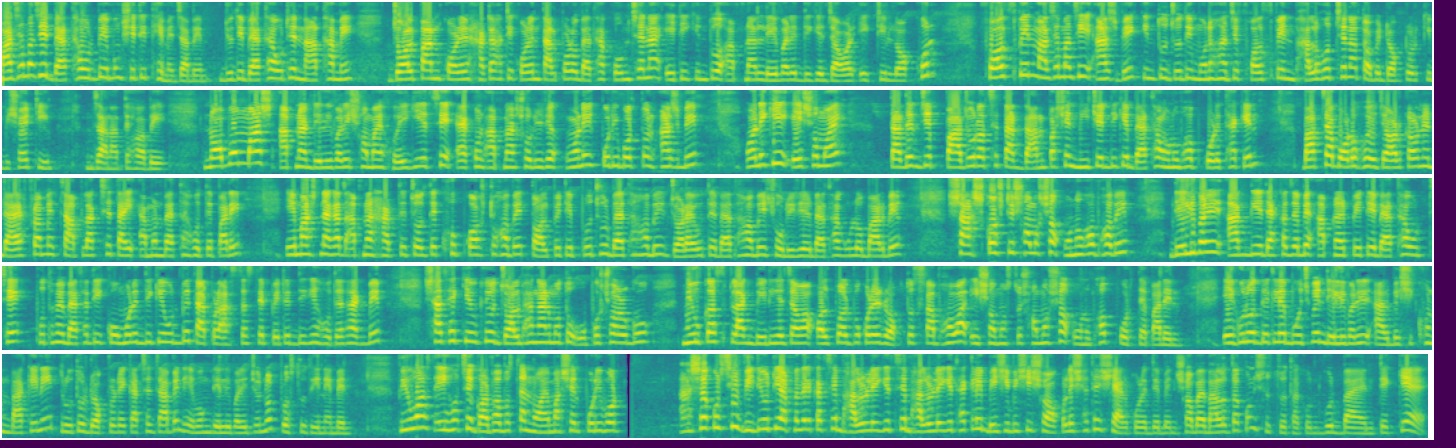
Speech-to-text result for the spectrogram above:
মাঝে মাঝে ব্যথা উঠবে এবং সেটি থেমে যাবে। যদি ব্যথা উঠে না থামে, জল পান করেন, হাঁটাহাঁটি করেন, তারপরও ব্যথা কমছে না, এটি কিন্তু আপনার লেবারের দিকে যাওয়ার একটি লক্ষণ। ফলস পেন মাঝে মাঝেই আসবে, কিন্তু যদি মনে হয় যে ফলস পেন ভালো হচ্ছে না, তবে ডক্টরকে বিষয়টি জানাতে হবে। নবম মাস আপনার ডেলিভারির সময় হয়ে গিয়েছে, এখন আপনার শরীরে অনেক পরিবর্তন আসবে। অনেকেই এ সময় তাদের যে পাজর আছে তার ডান পাশে নিচের দিকে ব্যথা অনুভব করে থাকেন। বাচ্চা বড় হয়ে যাওয়ার কারণে ডায়াফ্রামে চাপ লাগছে, তাই এমন ব্যথা হতে পারে। এ মাস নাগাদ আপনার হাঁটতে চলতে খুব কষ্ট হবে, তলপেটে প্রচুর ব্যথা হবে, জরায়ুতে ব্যথা হবে, শরীরের ব্যথাগুলো বাড়বে, শ্বাসকষ্টের সমস্যা অনুভব হবে, ডেলিভারির আগ দিয়ে দেখা যাবে আপনার পেটে ব্যথা উঠছে, প্রথমে ব্যথাটি কোমরের দিকে উঠবে, তারপর আস্তে আস্তে পেটের দিকে হতে থাকবে, সাথে কেউ কেউ জল ভাঙার মতো উপসর্গ, মিউকাস প্লাগ বেরিয়ে যাওয়া, অল্প অল্প করে রক্তস্রাব হওয়া, এই সমস্ত সমস্যা অনুভব করতে পারেন। এগুলো দেখলে বুঝবেন ডেলিভারির আর বেশিক্ষণ বাকি নেই, দ্রুত ডক্টরের কাছে যাবেন এবং ডেলিভারির জন্য প্রস্তুতি নেবেন। ভিউয়ার্স এই হচ্ছে গর্ভাবস্থার নয় মাসের পরিবর্তন। আশা করছি ভিডিওটি আপনাদের কাছে ভালো লেগেছে। ভালো লেগে থাকলে বেশি বেশি সকলের সাথে শেয়ার করে দেবেন। সবাই ভালো থাকুন, সুস্থ থাকুন। Good bye and take care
